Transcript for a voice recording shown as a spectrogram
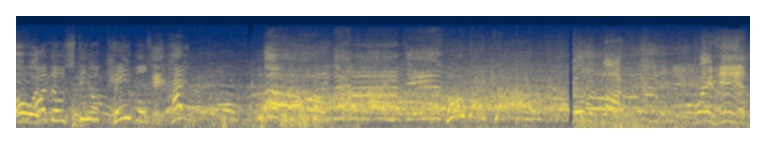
Oh, on those steel cables. Hi- oh, he did. Oh my God! Oh, Shoulder block. Right hand.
